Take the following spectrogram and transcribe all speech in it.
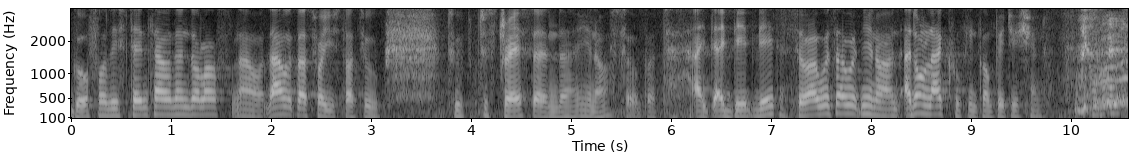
go for this ten thousand dollars." Now that was, that's why you start to to, to stress, and uh, you know. So, but I, I did did. So I was, I was, you know, I don't like cooking competition.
